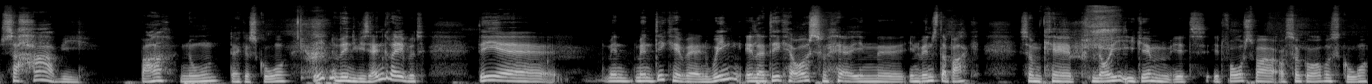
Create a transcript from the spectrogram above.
så har vi bare nogen, der kan score. Det er ikke nødvendigvis angrebet. Det er, men, men det kan være en wing, eller det kan også være en, øh, en venstre bak, som kan pløje igennem et, et forsvar, og så gå op og score.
